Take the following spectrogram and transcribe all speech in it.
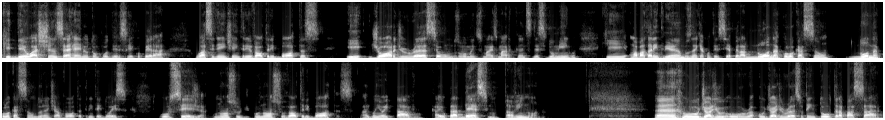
que deu a chance a Hamilton poder se recuperar. O acidente entre Valtteri Bottas e George Russell, um dos momentos mais marcantes desse domingo, que uma batalha entre ambos, né, que acontecia pela nona colocação, nona colocação durante a volta 32, ou seja, o nosso o nosso Valtteri Bottas largou em oitavo, caiu para décimo, estava em nono. Uh, o, George, o, o George Russell tentou ultrapassar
